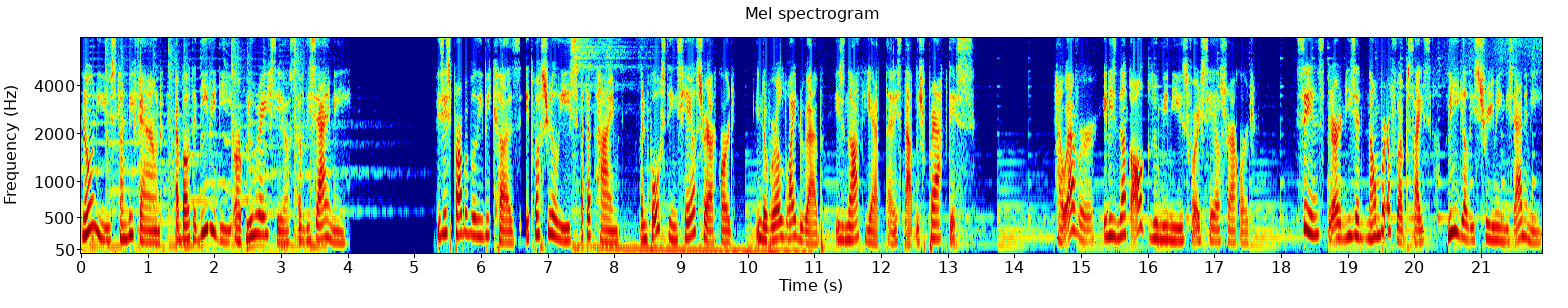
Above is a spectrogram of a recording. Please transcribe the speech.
No news can be found about the DVD or Blu-ray sales of this anime. This is probably because it was released at a time when posting sales record in the World Wide Web is not yet an established practice. However, it is not all gloomy news for a sales record since there are a decent number of websites legally streaming this anime,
